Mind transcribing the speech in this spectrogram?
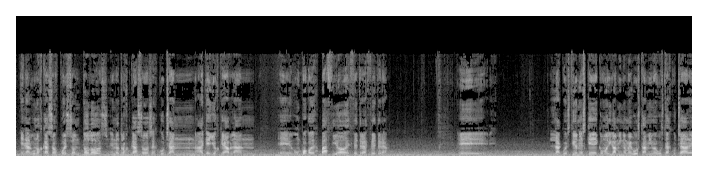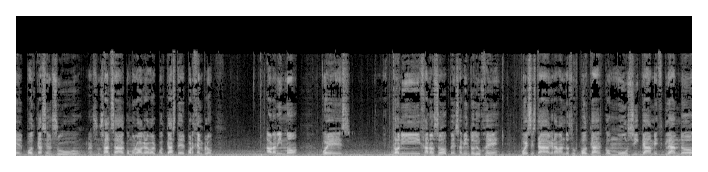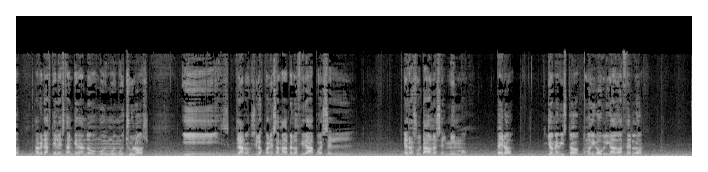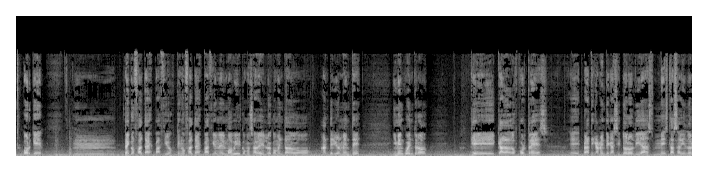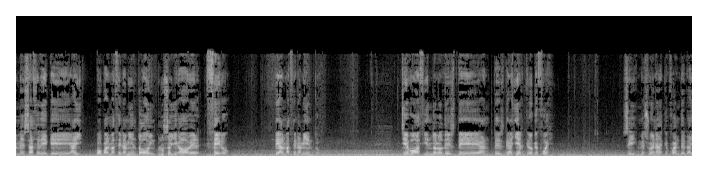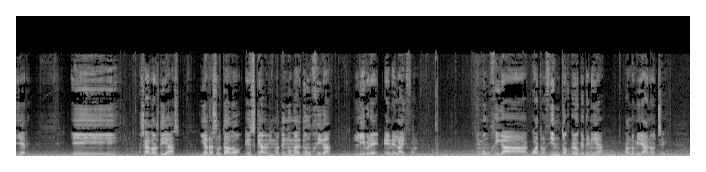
En algunos casos pues son todos, en otros casos escuchan a aquellos que hablan eh, un poco despacio, etcétera, etcétera. Eh, la cuestión es que, como digo, a mí no me gusta. A mí me gusta escuchar el podcast en su, en su salsa, como lo ha grabado el podcaster. Por ejemplo, ahora mismo, pues Tony Jaroso, Pensamiento de UG, pues está grabando sus podcasts con música, mezclando. La verdad es que le están quedando muy, muy, muy chulos. Y claro, si los pones a más velocidad, pues el, el resultado no es el mismo. Pero yo me he visto, como digo, obligado a hacerlo porque mmm, tengo falta de espacio. Tengo falta de espacio en el móvil, como sabéis, lo he comentado anteriormente. Y me encuentro que cada 2x3, eh, prácticamente casi todos los días, me está saliendo el mensaje de que hay poco almacenamiento o incluso he llegado a ver cero de almacenamiento. Llevo haciéndolo desde antes de ayer, creo que fue. Sí, me suena que fue antes de ayer. Y... O sea, dos días. Y el resultado es que ahora mismo tengo más de un giga libre en el iPhone. Tengo un giga 400 creo que tenía cuando miré anoche.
